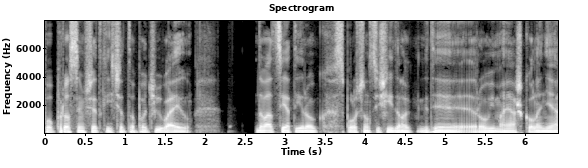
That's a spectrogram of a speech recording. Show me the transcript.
Poprosím všetkých, čo to počúvajú. 20. rok spoločnosti Šídel, kde robím aj ja školenia,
